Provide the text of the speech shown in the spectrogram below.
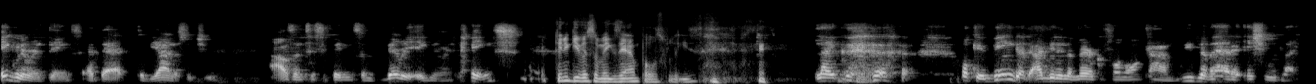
ignorant things at that. To be honest with you, I was anticipating some very ignorant things. Can you give us some examples, please? like, okay, being that I've been in America for a long time, we've never had an issue with like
